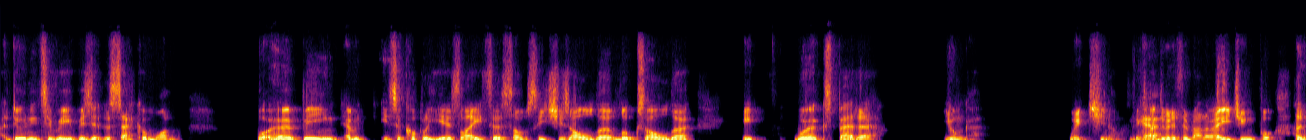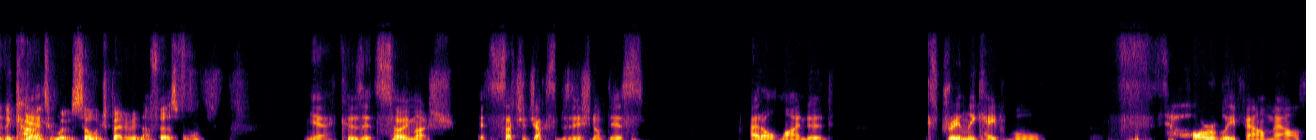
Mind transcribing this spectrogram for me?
I do need to revisit the second one. But her being, I mean, it's a couple of years later. So obviously she's older, looks older. It works better younger, which, you know, they yeah. can't do anything about her aging. But I think the character yeah. works so much better in that first film. Yeah, because it's so much it's such a juxtaposition of this adult minded, extremely capable, horribly foul mouthed,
